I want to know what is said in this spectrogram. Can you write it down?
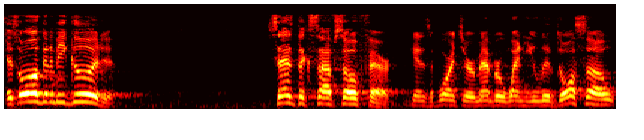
it's all going to be good. Says the Ksav Sofer. Again, it's important to remember when he lived also.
